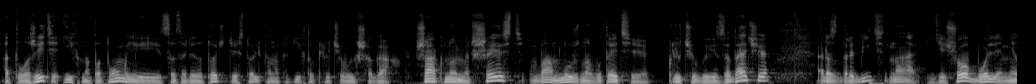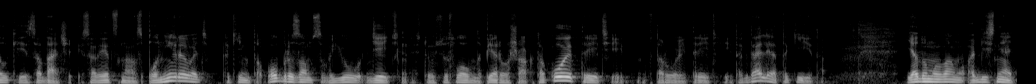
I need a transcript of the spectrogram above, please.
отложите их на потом и сосредоточьтесь только на каких-то ключевых шагах. Шаг номер 6. Вам нужно вот эти ключевые задачи раздробить на еще более мелкие задачи и, соответственно, спланировать каким-то образом свою деятельность. То есть, условно, первый шаг такой, третий, второй, третий и так далее, такие-то. Я думаю, вам объяснять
